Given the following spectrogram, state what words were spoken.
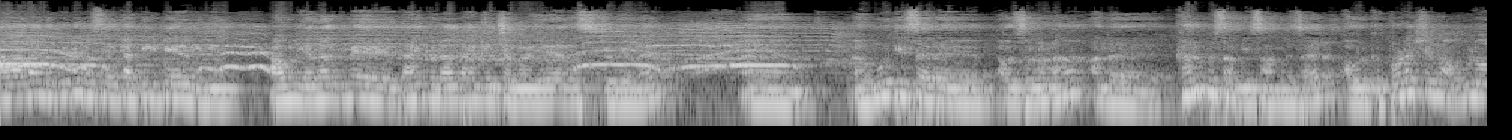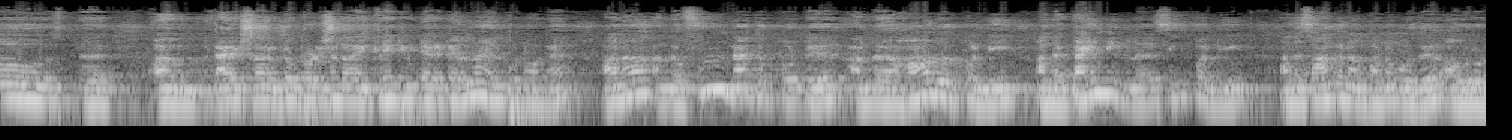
அதனால அந்த குட்டி பசங்க கத்திக்கிட்டே இருக்கீங்க. அவங்களுக்கு எல்லாருக்குமே தேங்க்யூடா தேங்க்யூ செல்லம் ஏஆர்எஸ் ஸ்டுடியோவில் மூர்த்தி சார் அவர் சொல்லணும்னா அந்த கருப்பு சாமி சாங்ல சார் அவருக்கு ப்ரொடக்ஷன் அவ்வளோ டைரக்ஷனாக இருக்கட்டும் ப்ரொடக்ஷன் கிரியேட்டிவ் டைரக்டர் எல்லாம் ஹெல்ப் பண்ணுவாங்க. ஆனால் அந்த ஃபுல் மேக்கப் போட்டு அந்த ஹார்ட் ஒர்க் பண்ணி அந்த டைமிங்கில் சிங்க் பண்ணி அந்த சாங்கை நான் பண்ணும்போது அவரோட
